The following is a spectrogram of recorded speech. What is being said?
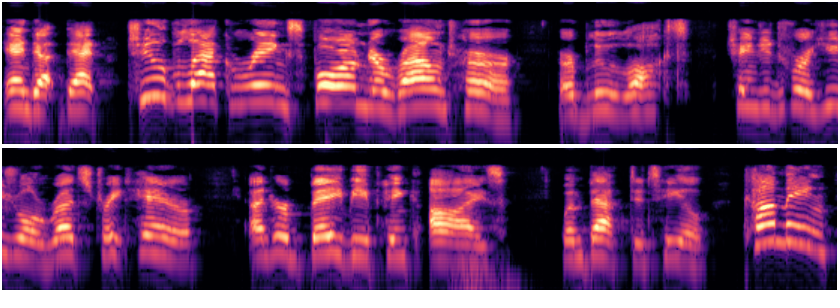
And at that, two black rings formed around her. Her blue locks changed into her usual red straight hair and her baby pink eyes went back to Teal. Coming!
